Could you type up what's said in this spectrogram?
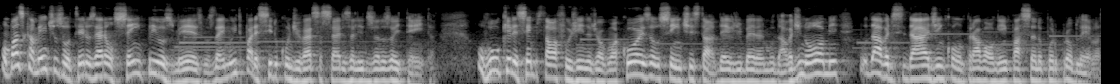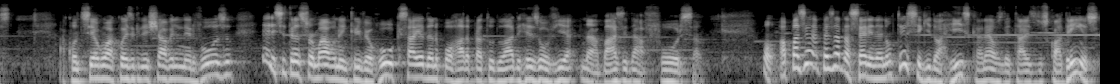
Bom, basicamente os roteiros eram sempre os mesmos, né, muito parecido com diversas séries ali dos anos 80. O Hulk ele sempre estava fugindo de alguma coisa, o cientista David Banner mudava de nome, mudava de cidade e encontrava alguém passando por problemas. Acontecia alguma coisa que deixava ele nervoso, ele se transformava no incrível Hulk, saía dando porrada para todo lado e resolvia na base da força. Bom, apesar da série né, não ter seguido a risca né, os detalhes dos quadrinhos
